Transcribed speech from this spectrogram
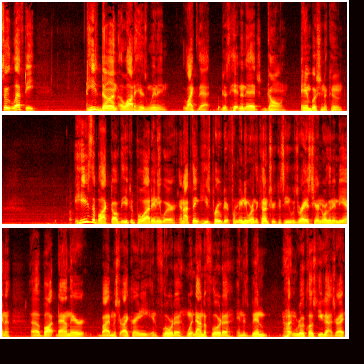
So Lefty, he's done a lot of his winning like that, just hitting an edge, gone, ambushing a coon. He's the black dog that you could pull out anywhere, and I think he's proved it from anywhere in the country because he was raised here in northern Indiana, uh, bought down there by Mr. Ike Rainey in Florida, went down to Florida, and has been hunting real close to you guys, right?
